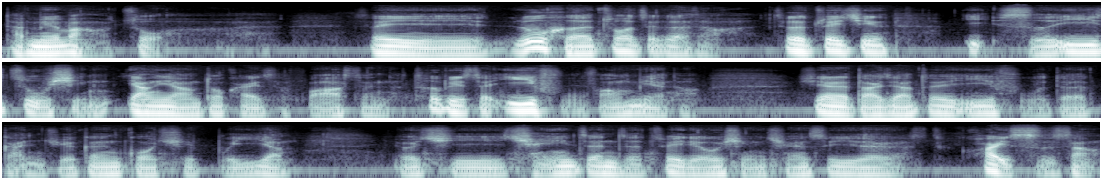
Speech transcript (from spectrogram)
他没有办法做，所以如何做这个啊？这个最近衣食衣住行样样都开始发生了，特别在衣服方面哈，现在大家对衣服的感觉跟过去不一样。尤其前一阵子最流行全世界的快时尚，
